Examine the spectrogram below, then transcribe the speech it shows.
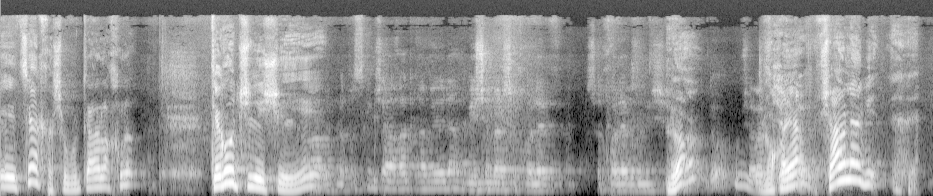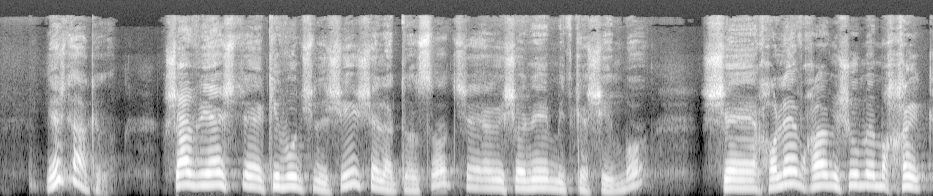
יצא לך שמותר לחלוב. תירוץ שלישי... אה, לא פוסקים רק רבי יהודה? מי שאומר שחולב זה מישהו? לא, לא חייב, אפשר להגיד. יש דעה כזאת. עכשיו יש אה, כיוון שלישי של התוספות, שהראשונים מתקשים בו, שחולב חייב משום ממחק,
